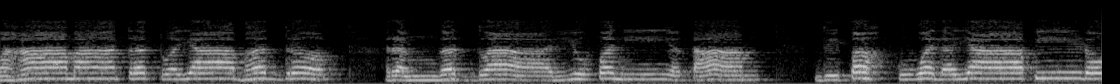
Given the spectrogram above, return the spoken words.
महामात्रत्वया भद्र रङ्गद्वार्युपनीयताम् द्विपः कुवलया पीडो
